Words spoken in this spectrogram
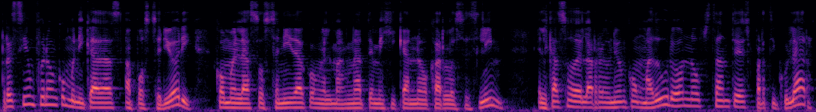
recién fueron comunicadas a posteriori, como la sostenida con el magnate mexicano Carlos Slim. El caso de la reunión con Maduro, no obstante, es particular.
